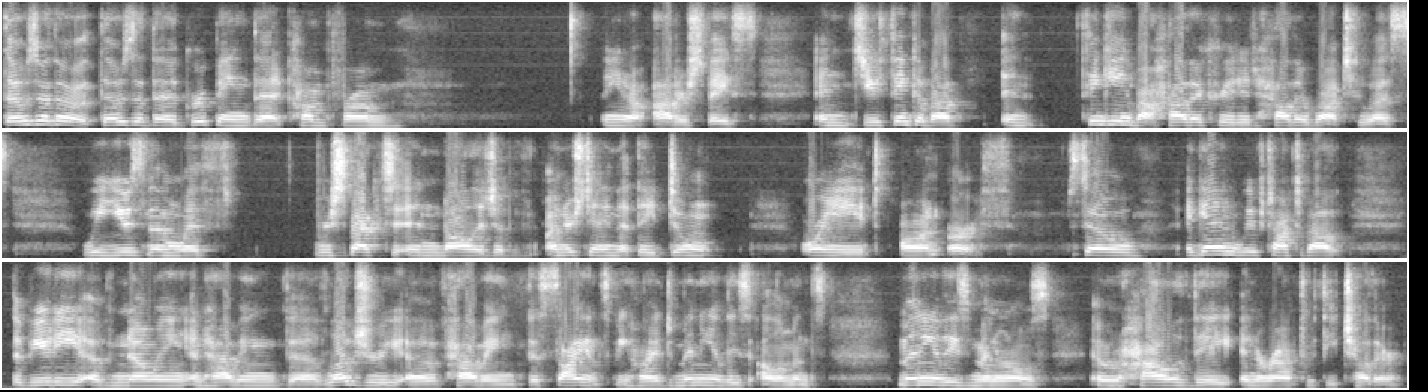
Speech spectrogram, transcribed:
those are the those are the grouping that come from you know outer space. And you think about and thinking about how they're created, how they're brought to us, we use them with respect and knowledge of understanding that they don't orient on Earth. So, again, we've talked about the beauty of knowing and having the luxury of having the science behind many of these elements, many of these minerals, and how they interact with each other.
